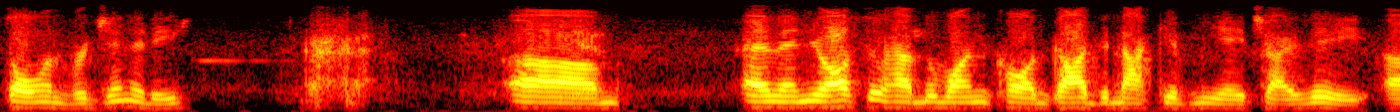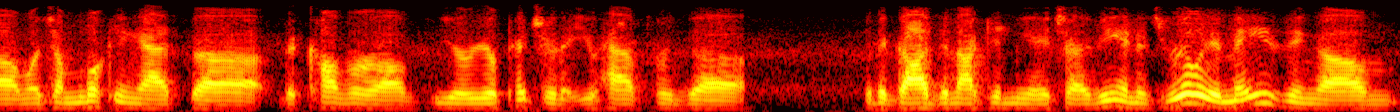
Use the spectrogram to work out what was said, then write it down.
Stolen Virginity. Um, and then you also have the one called "God Did Not Give Me HIV," uh, which I'm looking at the the cover of your your picture that you have for the for the "God Did Not Give Me HIV," and it's really amazing. Um,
